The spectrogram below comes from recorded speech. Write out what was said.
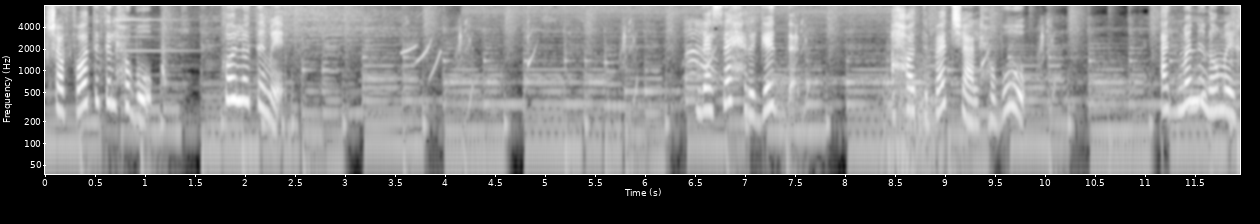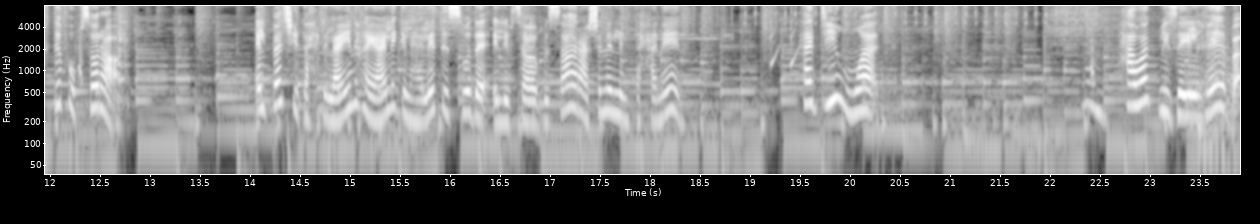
شفاطة الحبوب. كله تمام. ده سحر جدا. أحط باتش على الحبوب. أتمنى إن هما يختفوا بسرعة. الباتش تحت العين هيعالج الهالات السوداء اللي بسبب السهر عشان الامتحانات. هديهم وقت حواجبي زي الغابة.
